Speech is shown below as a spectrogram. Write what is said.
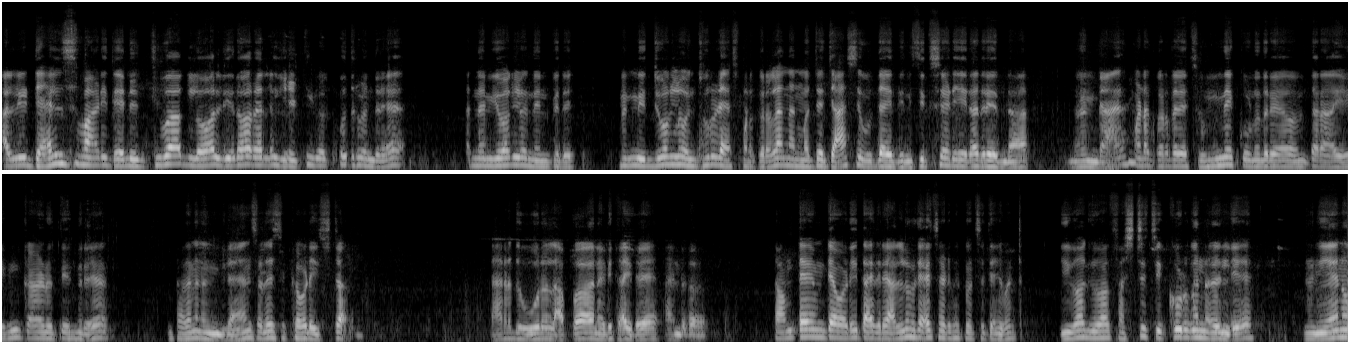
ಅಲ್ಲಿ ಡ್ಯಾನ್ಸ್ ಮಾಡಿದೆ ನಿಜವಾಗ್ಲೂ ಅಲ್ಲಿರೋರೆಲ್ಲ ಹೆಂಗ್ ಕೂತ್ರು ಅಂದ್ರೆ ಅದ್ ನನ್ಗೆ ಇವಾಗ್ಲೂ ನೆನಪಿದೆ. ನಂಗೆ ನಿಜವಾಗ್ಲೂ ಒಂಚೂರು ಡ್ಯಾನ್ಸ್ ಮಾಡ್ಕೊರಲ್ಲ, ನಾನು ಮತ್ತೆ ಜಾಸ್ತಿ ಉದ್ದ ಇದ್ದೀನಿ. ಸಿಕ್ಸ್ ಅಡಿ ಇರೋದ್ರಿಂದ ನಂಗೆ ಡ್ಯಾನ್ಸ್ ಮಾಡಕ್ ಬರ್ದಾಗ ಸುಮ್ಮನೆ ಕುಣಿದ್ರೆ ಒಂಥರ ಹೆಂಗ್ ಕಾಣುತ್ತೆ ಅಂದ್ರೆ ಅದನ್ನ ನಂಗೆ ಡ್ಯಾನ್ಸ್ ಅದೇ ಸಿಕ್ಕಾಬಡೆ ಇಷ್ಟ. ಯಾರದು ಊರಲ್ಲಿ ಹಬ್ಬ ನಡೀತಾ ಇದೆ ಅಂಡ್ ಸಮ್ ಟೈಮ್ ಟೆ ಹೊಡಿತಾ ಇದ್ರೆ ಅಲ್ಲೂ ಡ್ಯಾನ್ಸ್ ಆಡ್ಬೇಕು ಅನ್ಸುತ್ತೆ ಬಟ್ ಇವಾಗ ಇವಾಗ ಫಸ್ಟ್ ಚಿಕ್ಕ ಹುಡುಗನಲ್ಲಿ ಏನು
